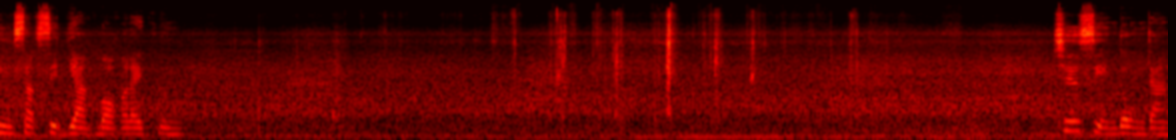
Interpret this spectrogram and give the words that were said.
สิ่งศักดิ์สิทธิ์อยากบอกอะไรคุณ ชื่อเสียงโด่งดัง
